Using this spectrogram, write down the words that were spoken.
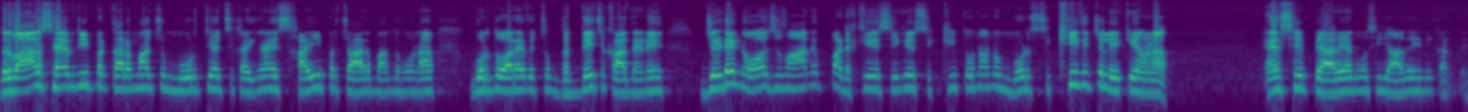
ਦਰਬਾਰ ਸਾਹਿਬ ਦੀ ਪ੍ਰਕਰਮਾਂ ਚ ਮੂਰਤੀਆਂ ਚਕਾਈਆਂ ਈਸਾਈ ਪ੍ਰਚਾਰ ਬੰਦ ਹੋਣਾ, ਗੁਰਦੁਆਰੇ ਵਿੱਚੋਂ ਗੱਦੇ ਚਕਾ ਦੇਣੇ, ਜਿਹੜੇ ਨੌਜਵਾਨ ਭੜਕੇ ਸੀਗੇ ਸਿੱਖੀ ਤੋਂ, ਉਹਨਾਂ ਨੂੰ ਮੁੜ ਸਿੱਖੀ ਵਿੱਚ ਲੈ ਕੇ ਆਉਣਾ, ਐਸੇ ਪਿਆਰਿਆਂ ਨੂੰ ਅਸੀਂ ਯਾਦ ਹੀ ਨਹੀਂ ਕਰਦੇ।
